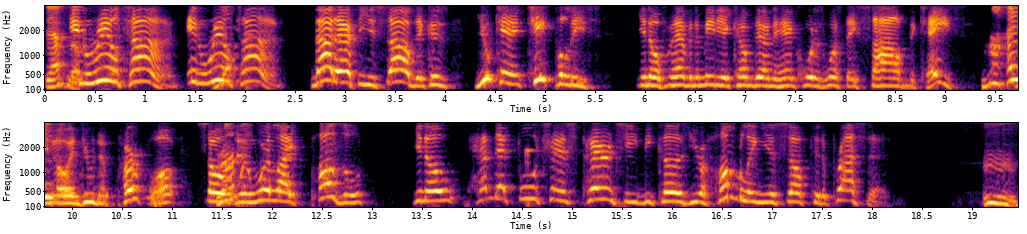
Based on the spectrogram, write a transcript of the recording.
definitely. In real time, in real time, not after you solved it, because you can't keep police, you know, from having the media come down to headquarters once they solve the case, right. you know, and do the perp walk. So right. when we're like puzzled, you know, have that full transparency because you're humbling yourself to the process. Mm.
